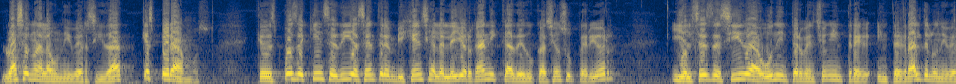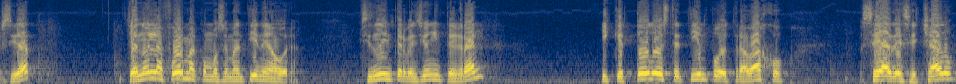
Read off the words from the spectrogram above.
lo hacen a la universidad. ¿Qué esperamos? Que después de 15 días entre en vigencia la ley orgánica de educación superior y el CES decida una intervención integral de la universidad, ya no en la forma como se mantiene ahora, sino una intervención integral y que todo este tiempo de trabajo sea desechado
